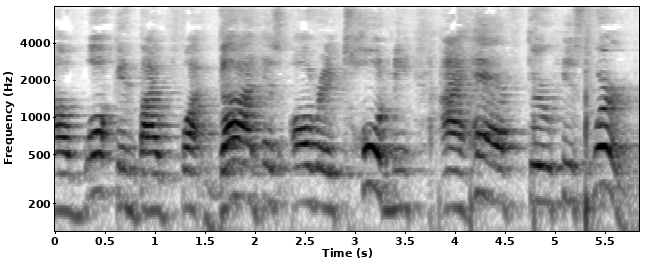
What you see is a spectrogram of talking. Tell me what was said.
I'm walking by what God has already told me I have through His Word.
